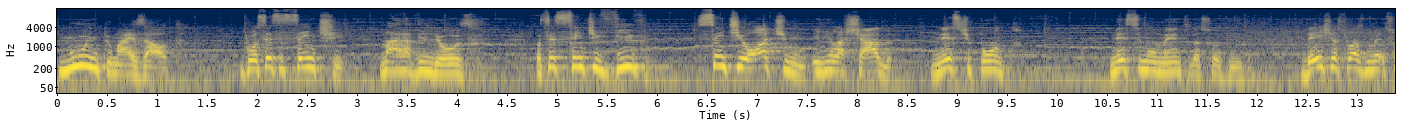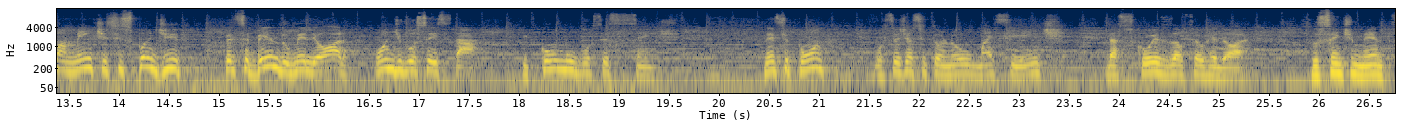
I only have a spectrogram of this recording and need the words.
muito mais alto. Você se sente maravilhoso. Você se sente vivo, se sente ótimo e relaxado neste ponto, nesse momento da sua vida. Deixe a sua, sua mente se expandir, percebendo melhor onde você está e como você se sente. Nesse ponto, você já se tornou mais ciente das coisas ao seu redor, dos sentimentos,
